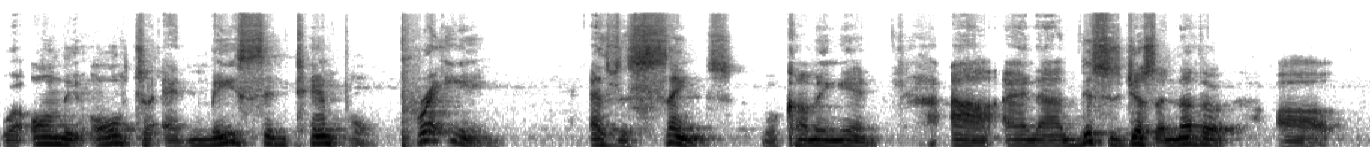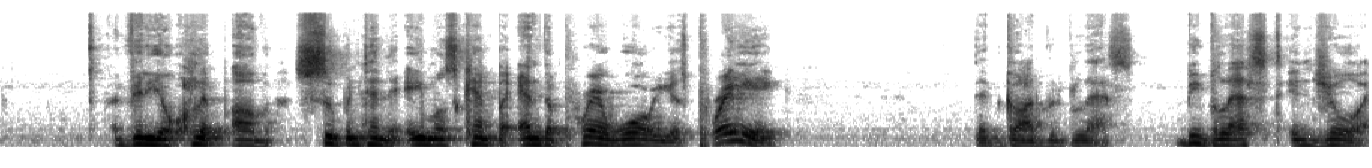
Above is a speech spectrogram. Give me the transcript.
were on the altar at Mason Temple praying as the saints were coming in, uh, and uh, this is just another uh, video clip of Superintendent Amos Kemper and the prayer warriors praying that God would bless. Be blessed. Enjoy.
